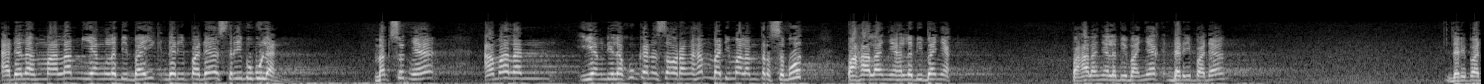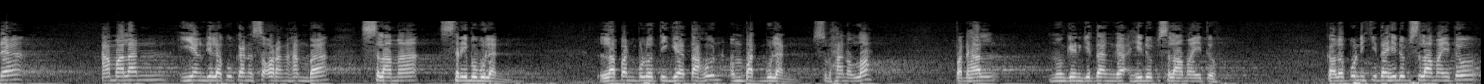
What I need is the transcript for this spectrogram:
adalah malam yang lebih baik daripada seribu bulan. Maksudnya, amalan yang dilakukan seorang hamba di malam tersebut pahalanya lebih banyak pahalanya lebih banyak daripada daripada amalan yang dilakukan seorang hamba selama seribu bulan 83 tahun 4 bulan subhanallah padahal mungkin kita enggak hidup selama itu kalaupun kita hidup selama itu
